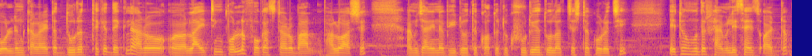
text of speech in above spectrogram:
গোল্ডেন কালার এটা দূরের থেকে দেখলে আরও লাইটিং পড়লে ফোকাসটা আরও ভালো আসে। আমি জানি না ভিডিওতে কতটুকু ফুটিয়ে তোলার চেষ্টা করেছি। এটা আমাদের ফ্যামিলি সাইজ ওয়ার্ড্রপ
